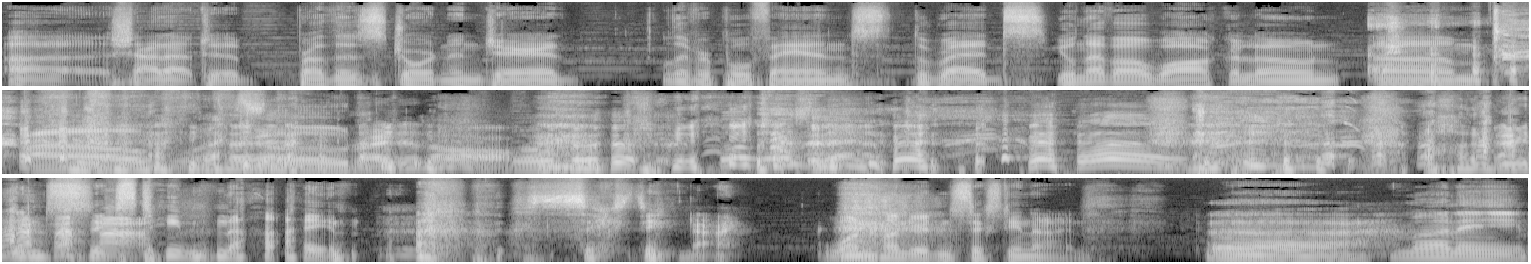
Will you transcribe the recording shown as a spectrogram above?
Uh, shout out to brothers Jordan and Jared, Liverpool fans, the Reds. You'll never walk alone. Um, I'll go Right at all. what was that? 169. 69. 169. Uh, Money.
